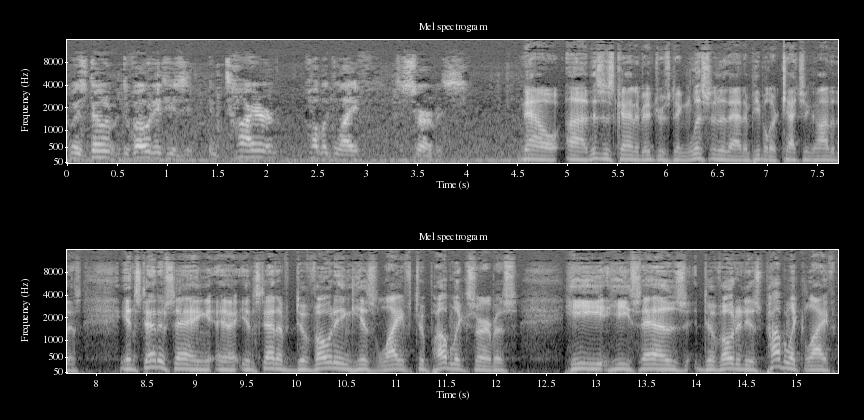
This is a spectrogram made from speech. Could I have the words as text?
who has do- devoted his entire public life to service. Now, uh, this is kind of interesting. Listen to that, and people are catching on to this. Instead of saying, uh, instead of devoting his life to public service, he he says devoted his public life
